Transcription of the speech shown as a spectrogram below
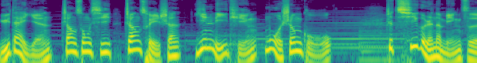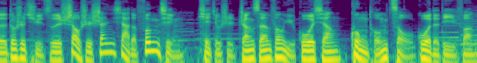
于代言、张松溪、张翠山、殷离亭、莫生谷，这七个人的名字都是取自少室山下的风景，也就是张三丰与郭襄共同走过的地方。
